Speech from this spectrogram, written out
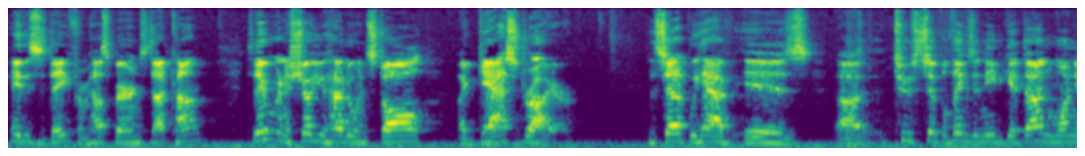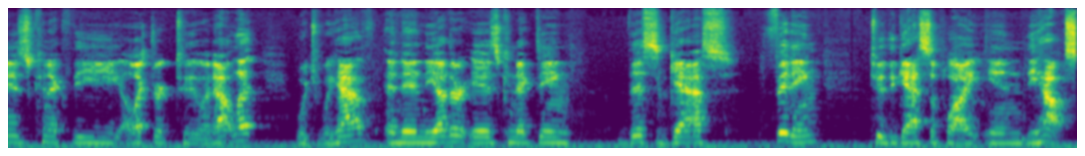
Hey, this is Dave from housebarons.com. Today we're going to show you how to install a gas dryer. The setup we have is uh, two simple things that need to get done. One is connect the electric to an outlet, which we have, and then the other is connecting this gas fitting to the gas supply in the house.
